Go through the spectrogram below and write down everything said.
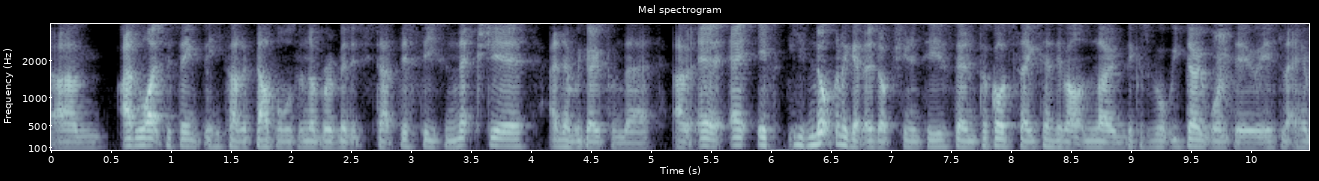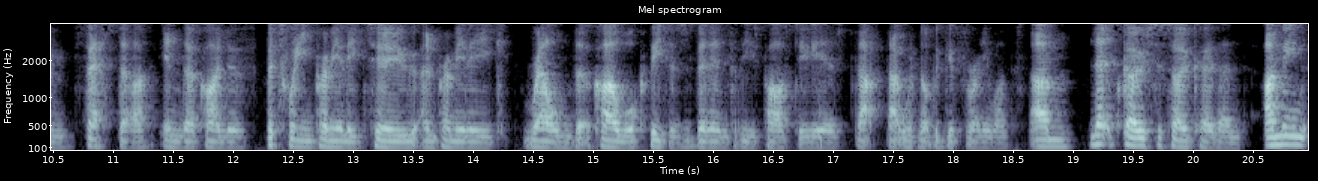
Um, I'd like to think that he kind of doubles the number of minutes he's had this season next year, and then we go from there. Um, i- i- if he's not going to get those opportunities, then for God's sake, send him out on loan because what we don't want to do is let him fester in the kind of between Premier League Two and Premier League realm that Kyle Walker Peters has been in for these past two years. That that would not be good for anyone. Um, let's go Sissoko then. I mean,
